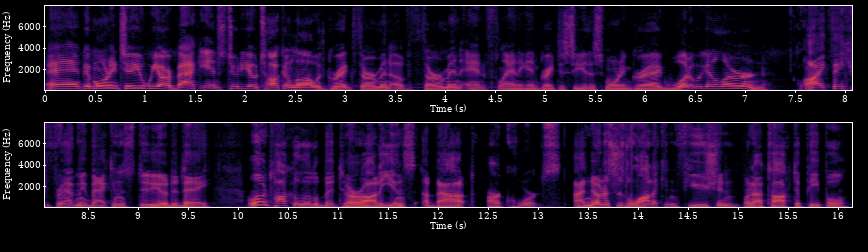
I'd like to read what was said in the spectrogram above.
And good morning to you. We are back in studio talking law with Greg Thurman of Thurman and Flanagan. Great to see you this morning, Greg. What are we going to learn? Well, I thank you for having me back in the studio today. I want to talk a little bit to our audience about our courts. I notice there's a lot of confusion when I talk to people.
